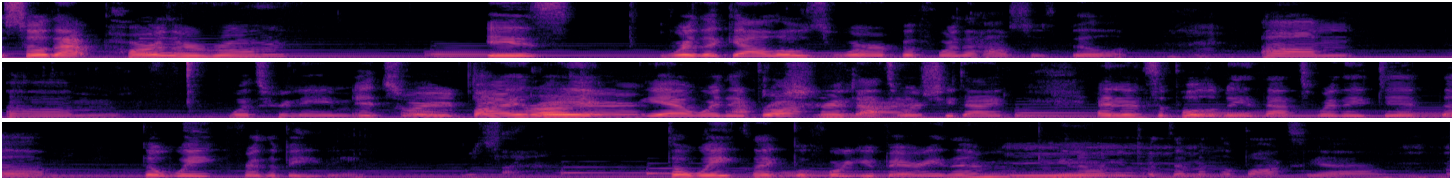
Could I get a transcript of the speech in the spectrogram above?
so that parlor room is where the gallows were before the house was built. Mhm. Um, um, what's her name? It's Um, where brought her Yeah, where they brought her, and that's where she died. And then supposedly that's where they did the the wake for the baby. What's that? The wake, like before you bury them, you know, when you put Mm. them in the box. Yeah. Mhm.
